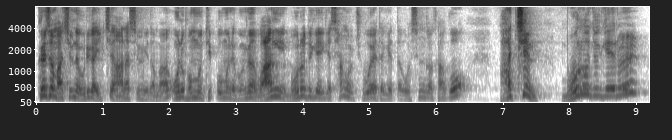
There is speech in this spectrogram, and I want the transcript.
그래서 마침내 우리가 읽지 않았습니다만 오늘 본문 뒷부분에 보면 왕이 모르드게에게 상을 주어야 되겠다고 생각하고 마침 모르드게를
